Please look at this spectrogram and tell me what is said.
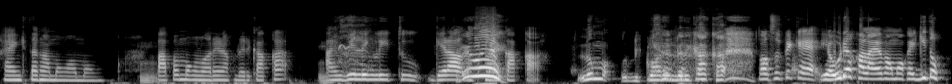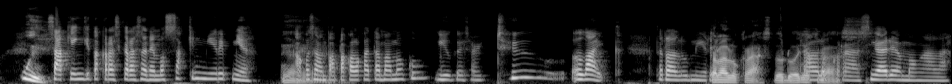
kayak kita nggak mau ngomong. Hmm. Papa mau ngeluarin aku dari kakak. Hmm. I willingly to get out of Really? my kakak. Lu mau dikeluarin dari kakak? Maksudnya kayak ya udah kalau emang mau kayak gitu. Wih. Saking kita keras-kerasan emang saking miripnya. Ya, aku ya, sama ya. papa kalau kata mamaku, you guys are too alike. Terlalu mirip. Terlalu keras, dua-duanya Terlalu keras. keras, nggak ada yang mau ngalah.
